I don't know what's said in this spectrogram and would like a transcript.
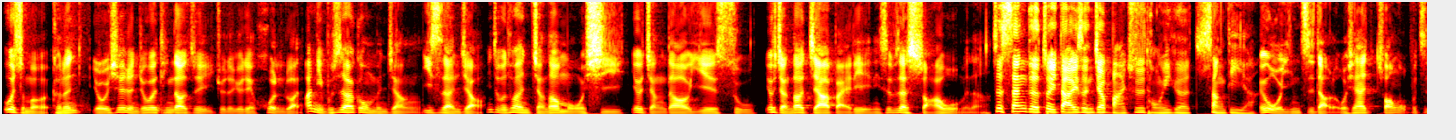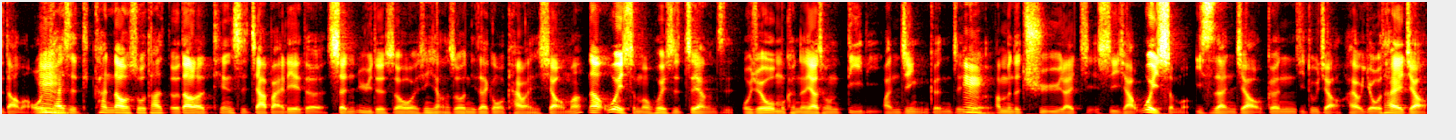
为什么可能有一些人就会听到这里觉得有点混乱啊？你不是要跟我们讲伊斯兰教？你怎么突然讲到摩西，又讲到耶稣，又讲到加百列？你是不是在耍我们啊？这三个最大一神教本来就是同一个上帝啊。因为我已经知道了，我现在装我不知道嘛。我一开始看到说他得到了天使加百列的神谕的时候，我心想说你在跟我开玩笑吗？那为什么会是这样子？我觉得我们可能要从地理环境跟这个他们的区域来解释一下，为什么伊斯兰教跟基督教还有犹太教，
